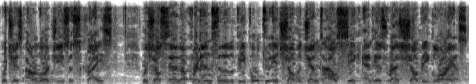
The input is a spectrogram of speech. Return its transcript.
which is our Lord Jesus Christ, which shall stand up for an ensign of the people. To it shall the Gentiles seek, and his rest shall be glorious.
